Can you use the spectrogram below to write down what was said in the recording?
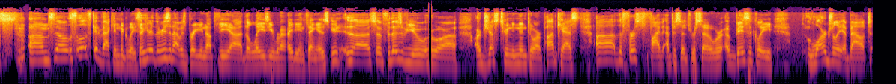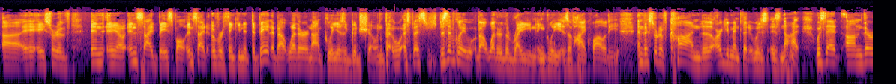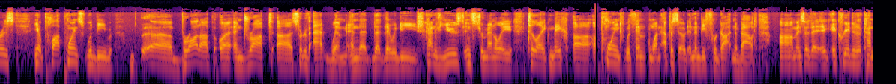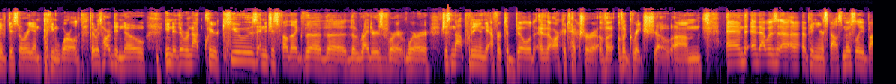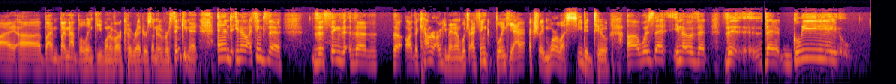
um, so so let's get back into Glee. So here, the reason I was bringing up the uh, the lazy writing thing is, you, uh, so for those of you who are are just tuning into our podcast, uh, the first five episodes or so were uh, basically largely about uh, a, a sort of in you know inside baseball, inside overthinking it debate about whether or not Glee is a good show, and but specifically about whether the writing in Glee is of high quality. And the sort of con, the argument that it was is not, was that um, there was you know plot points would be uh, brought up uh, and dropped uh, sort of at whim, and that that they would be kind of used instrumentally to like make uh, a point within one episode and then be forgotten about. Um, and so that it, it created a kind of disorienting world. That was hard to know. You know, there were not clear cues, and it just felt like the the the writers were were just not putting in the effort to build the architecture of a of a great show. Um, and and that was an opinion espoused mostly by uh, by by Matt Belinkie, one of our co-writers on Overthinking It. And you know, I think the the thing that the the uh, the counter argument, and which I think Belinkie actually more or less ceded to, uh, was that you know that the that Glee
